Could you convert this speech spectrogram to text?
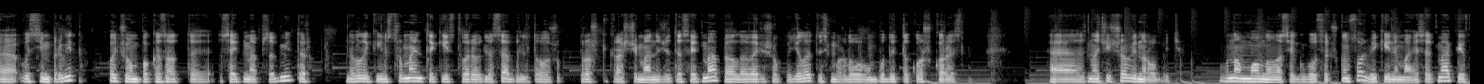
Е, Усім привіт! Хочу вам показати Sitemap Submitter. Невеликий інструмент, який створив для себе, для того, щоб трошки краще менеджити сайтмепи, але вирішив поділитись, можливо, вам буде також корисно. Е, значить, що він робить? Воно, умовно, у нас є Google Search Console, в якій немає сайтмепів,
